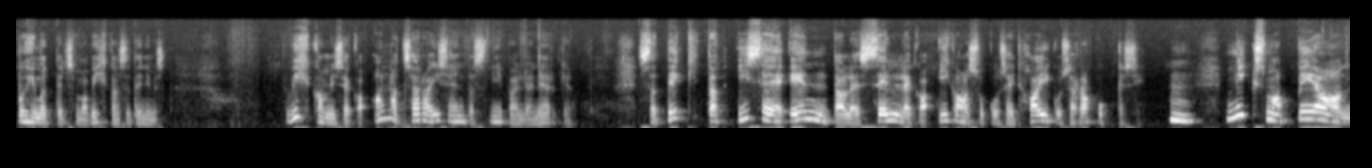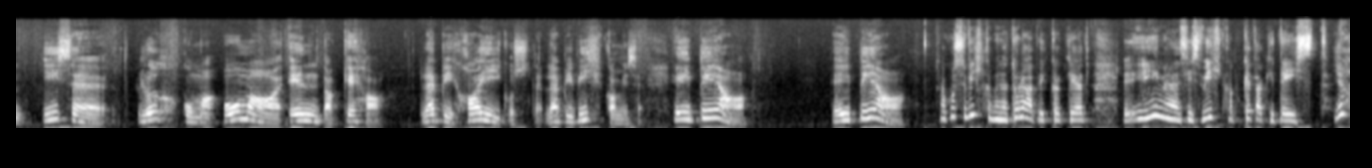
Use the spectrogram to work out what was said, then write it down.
põhimõtteliselt ma vihkan seda inimest. vihkamisega annad sa ära iseendast nii palju energiat. sa tekitad iseendale sellega igasuguseid haiguse rakukesi hmm.. miks ma pean ise lõhkuma omaenda keha läbi haiguste, läbi vihkamise? ei pea, ei pea. aga kust see vihkamine tuleb ikkagi, et inimene siis vihkab kedagi teist? jah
